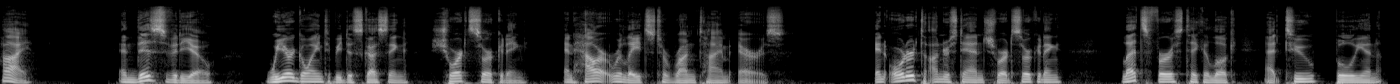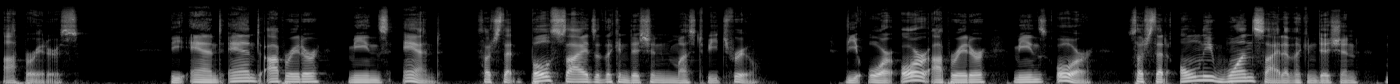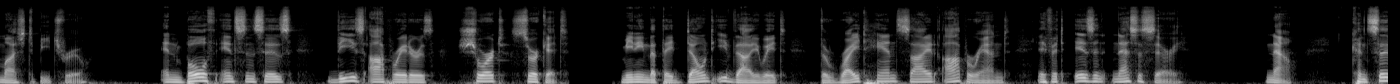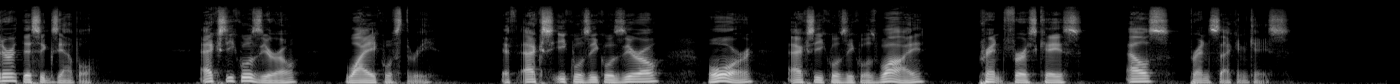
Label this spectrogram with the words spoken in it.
Hi. In this video, we are going to be discussing short-circuiting and how it relates to runtime errors. In order to understand short-circuiting, let's first take a look at two Boolean operators. The AND AND operator means AND, such that both sides of the condition must be true. The OR OR operator means OR, such that only one side of the condition must be true. In both instances, these operators short circuit, meaning that they don't evaluate the right hand side operand if it isn't necessary. Now, consider this example x equals 0, y equals 3. If x equals equals 0 or x equals equals y, print first case, else print second case.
